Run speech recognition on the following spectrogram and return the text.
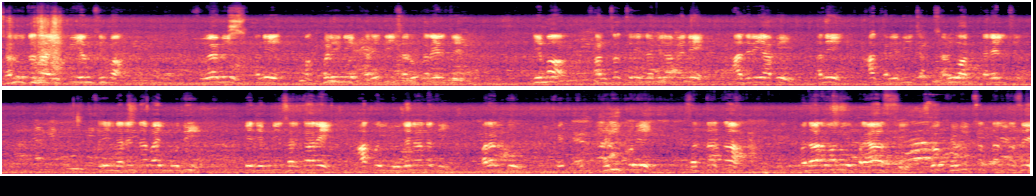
શરૂ થતા એપીએમસીમાં સોયાબીન અને મગફળીની ખરીદી શરૂ કરેલ છે, જેમાં સાંસદ શ્રી નબીલાબેને હાજરી આપી અને આ ખરીદી શરૂઆત કરેલ છે. શ્રી નરેન્દ્રભાઈ મોદી કે જેમની સરકારે આ કોઈ યોજના નથી, પરંતુ ખેડૂતોને સદ્ધરતા વધારવાનો પ્રયાસ છે. જો ખેડૂત સદ્ધર થશે,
